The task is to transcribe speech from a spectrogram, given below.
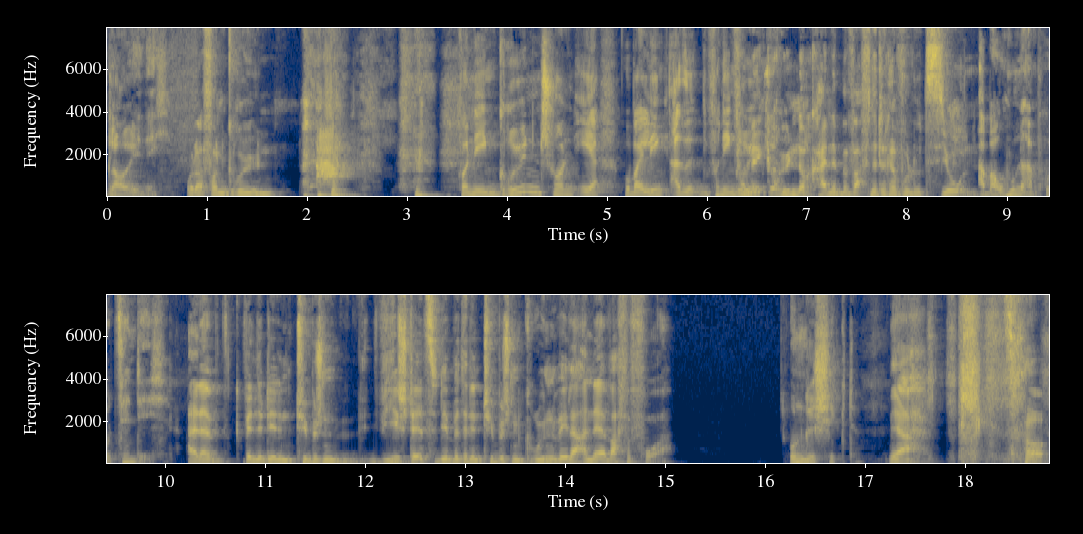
Glaube ich nicht. Oder von grün. Von den Grünen schon eher. Wobei Link, also von den Von Grünen, den schon, Grünen doch keine bewaffnete Revolution. aber hundertprozentig. Alter, wenn du dir den typischen, wie stellst du dir bitte den typischen Grünwähler an der Waffe vor? Ungeschickt. Ja. So,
